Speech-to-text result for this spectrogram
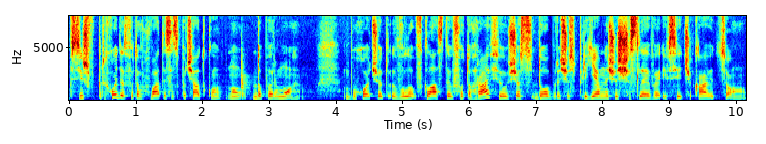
всі ж приходять фотографуватися спочатку ну, до перемоги, бо хочуть вкласти в фотографію щось добре, щось приємне, щось щасливе, і всі чекають цього.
